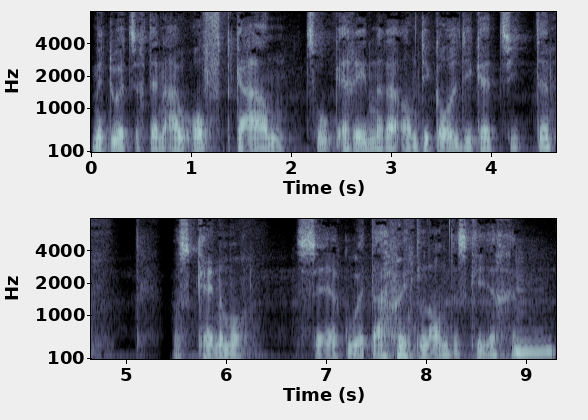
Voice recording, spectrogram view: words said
Man tut sich dann auch oft gern zurückerinnern an die goldigen Zeiten. Das kennen wir sehr gut auch in der Landeskirche. Mhm.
